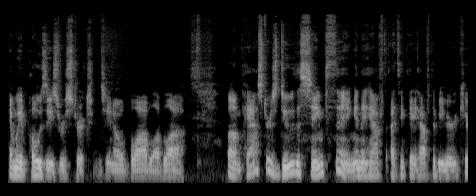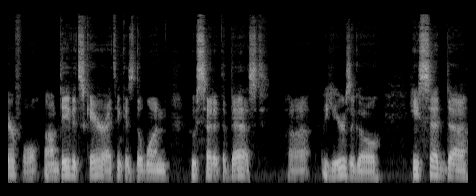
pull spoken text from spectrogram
and we impose these restrictions. You know, blah blah blah. Um, pastors do the same thing, and they have. I think they have to be very careful. Um, David Scaer, I think, is the one who said it the best uh, years ago. He said, uh,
